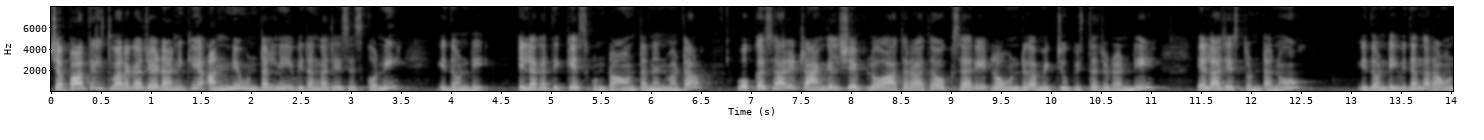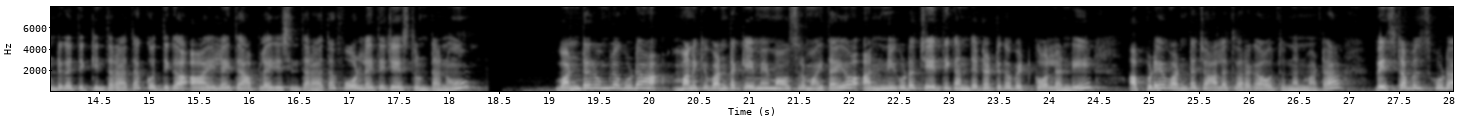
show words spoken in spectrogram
చపాతీలు త్వరగా చేయడానికి అన్ని వంటల్ని ఈ విధంగా చేసేసుకొని ఇదండి. ఇలాగ తిక్కేసుకుంటూ ఉంటానన్నమాట. ఒక్కసారి ట్రాంగిల్ షేప్లో ఆ తర్వాత ఒకసారి రౌండ్గా మీకు చూపిస్తా చూడండి. ఎలా చేస్తుంటానో. ఇదండి. ఈ విధంగా రౌండ్గా తిక్కిన తర్వాత కొద్దిగా ఆయిల్ అయితే అప్లై చేసిన తర్వాత ఫోల్డ్ అయితే చేస్తుంటాను. వంట రూమ్లో కూడా మనకి వంటకి ఏమేమి అవసరం అవుతాయో అన్నీ కూడా చేతికి అందేటట్టుగా పెట్టుకోవాలండి. అప్పుడే వంట చాలా త్వరగా అవుతుందన్నమాట. వెజిటబుల్స్ కూడా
